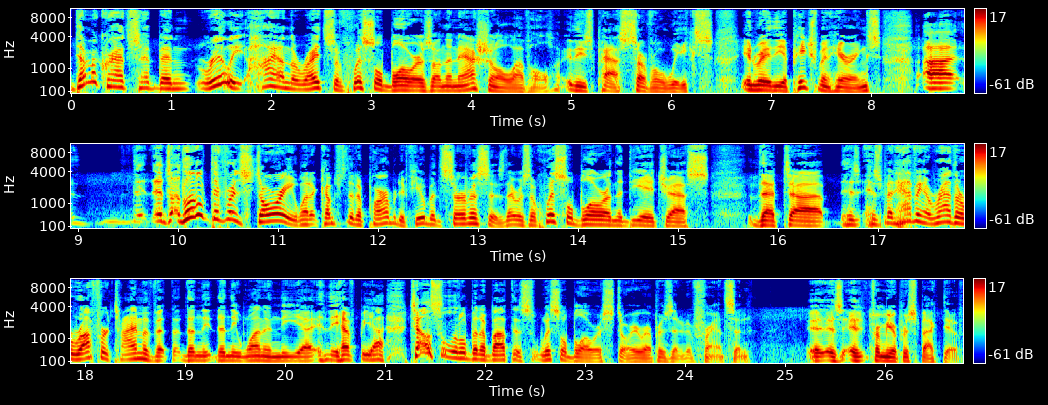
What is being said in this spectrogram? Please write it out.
Democrats have been really high on the rights of whistleblowers on the national level these past several weeks in the impeachment hearings, uh, it's a little different story when it comes to the Department of Human Services. There was a whistleblower in the DHS that uh, has, has been having a rather rougher time of it than the than the one in the uh, in the FBI. Tell us a little bit about this whistleblower story, Representative Franson, is, is, from your perspective.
